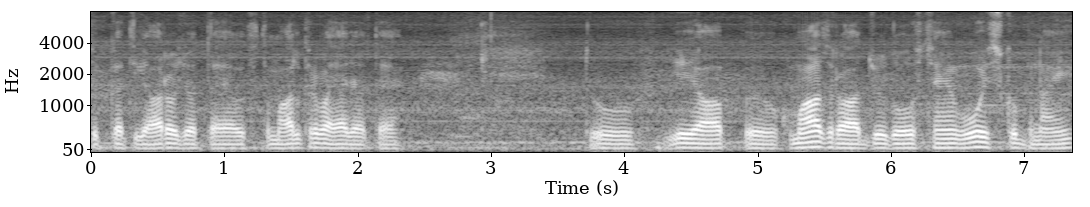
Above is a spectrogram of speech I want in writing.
सिक्का तैयार हो जाता है इस्तेमाल करवाया जाता है। तो ये आप हुक्माज रात जो दोस्त हैं, वो इसको बनाएँ।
